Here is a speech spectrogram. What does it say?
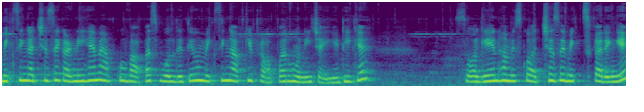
मिक्सिंग अच्छे से करनी है, मैं आपको वापस बोल देती हूँ, मिक्सिंग आपकी प्रॉपर होनी चाहिए, ठीक है? सो so अगेन हम इसको अच्छे से मिक्स करेंगे।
